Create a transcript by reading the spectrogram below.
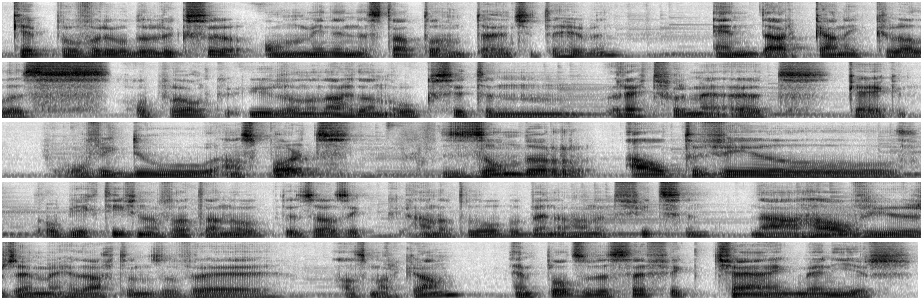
Ik heb bijvoorbeeld de luxe om midden in de stad toch een tuintje te hebben. En daar kan ik wel eens op welk uur van de nacht dan ook zitten recht voor mij uitkijken. Of ik doe aan sport, zonder al te veel objectieven of wat dan ook. Dus als ik aan het lopen ben of aan het fietsen, na een half uur zijn mijn gedachten zo vrij als maar kan. En plots besef ik, tja, ik ben hier.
